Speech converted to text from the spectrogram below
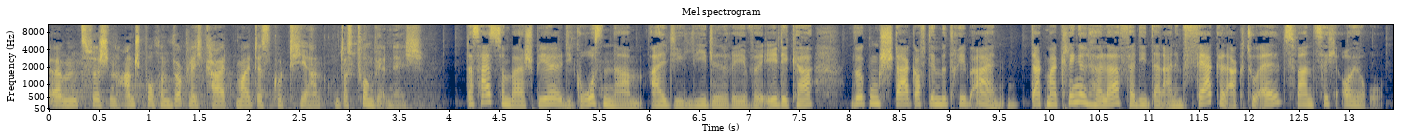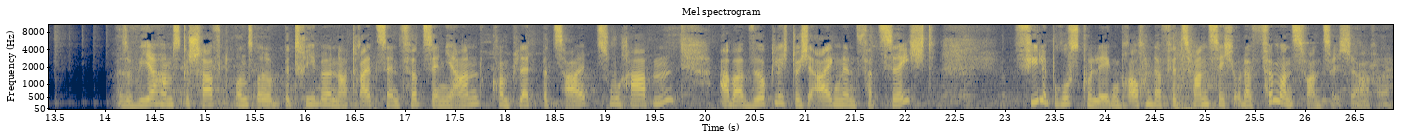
ähm, zwischen Anspruch und Wirklichkeit mal diskutieren. Und das tun wir nicht. Das heißt zum Beispiel, die großen Namen Aldi, Lidl, Rewe, Edeka wirken stark auf den Betrieb ein. Dagmar Klingelhöller verdient an einem Ferkel aktuell 20 Euro. Also wir haben es geschafft, unsere Betriebe nach 13, 14 Jahren komplett bezahlt zu haben, aber wirklich durch eigenen Verzicht. Viele Berufskollegen brauchen dafür 20 oder 25 Jahre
